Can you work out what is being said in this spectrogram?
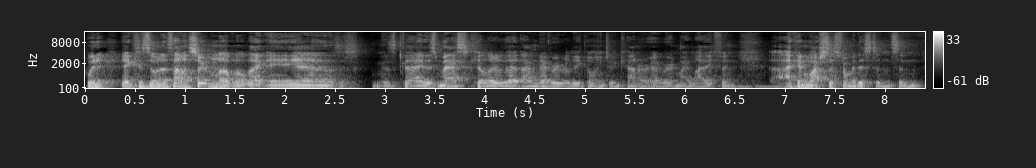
When because when it's on a certain level like eh, yeah this, this guy this mass killer that i'm never really going to encounter ever in my life. And i can watch this from a distance and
